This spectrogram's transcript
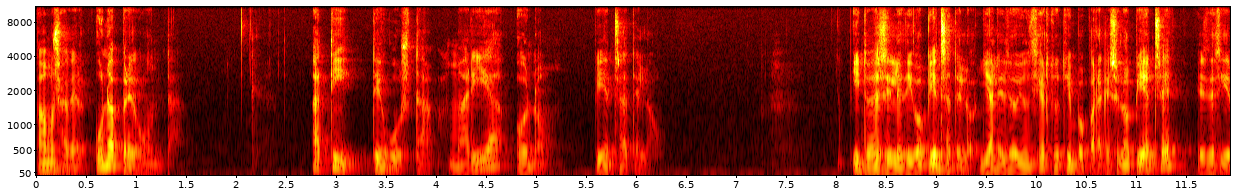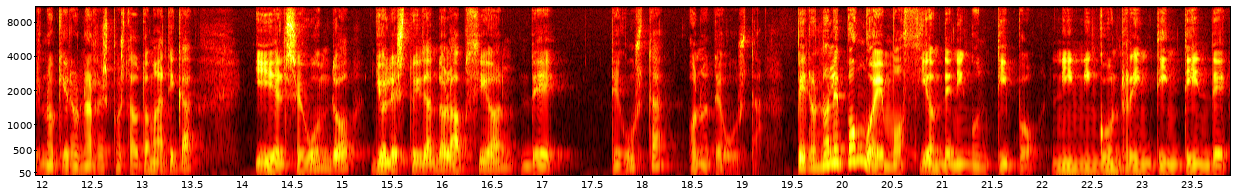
vamos a ver, una pregunta. ¿A ti te gusta María o no? Piénsatelo. Entonces si le digo piénsatelo, ya le doy un cierto tiempo para que se lo piense, es decir, no quiero una respuesta automática, y el segundo, yo le estoy dando la opción de ¿te gusta o no te gusta? Pero no le pongo emoción de ningún tipo, ni ningún rintintín de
